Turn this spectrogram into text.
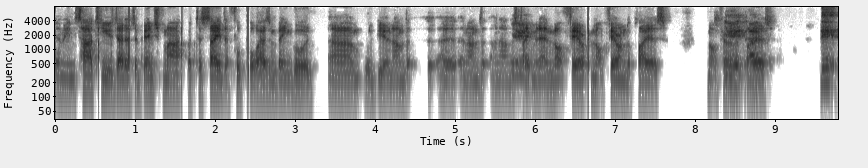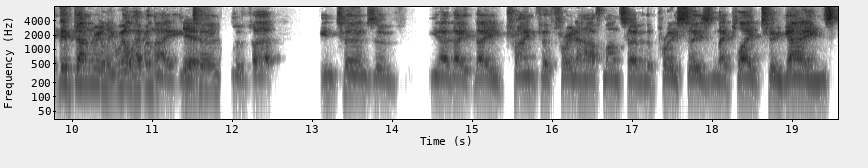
I mean, it's hard to use that as a benchmark, but to say that football hasn't been good um, would be an under uh, an, under, an understatement yeah. and not fair not fair on the players. Not fair yeah, on the players. They, they've done really well, haven't they? In terms of uh, in terms of you know they they trained for three and a half months over the preseason. They played two games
